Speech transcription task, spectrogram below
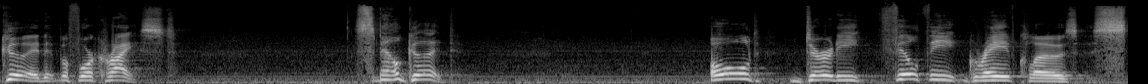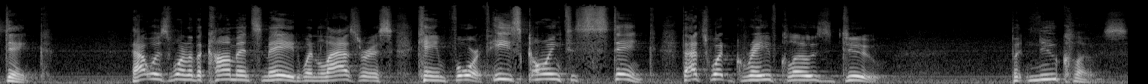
good before Christ. Smell good. Old, dirty, filthy grave clothes stink. That was one of the comments made when Lazarus came forth. He's going to stink. That's what grave clothes do. But new clothes,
